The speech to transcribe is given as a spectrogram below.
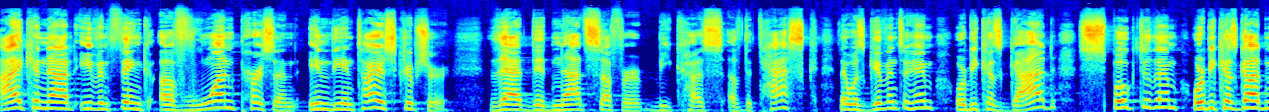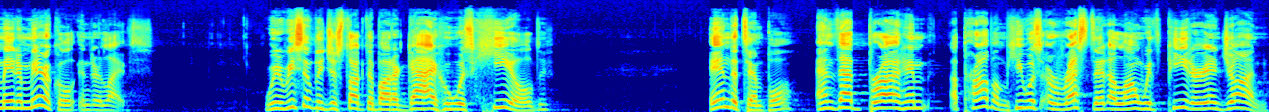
I cannot even think of one person in the entire scripture that did not suffer because of the task that was given to him, or because God spoke to them, or because God made a miracle in their lives. We recently just talked about a guy who was healed in the temple, and that brought him a problem. He was arrested along with Peter and John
